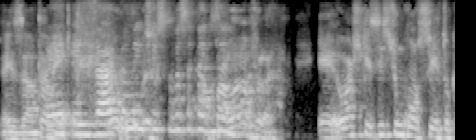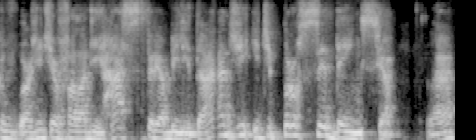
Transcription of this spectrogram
Exatamente. É exatamente é, isso que você está dizendo. Palavra, é, eu acho que existe um conceito que a gente ia falar de rastreabilidade e de procedência. Né?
